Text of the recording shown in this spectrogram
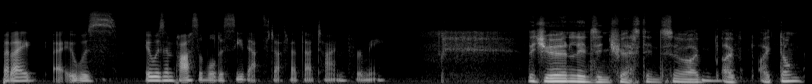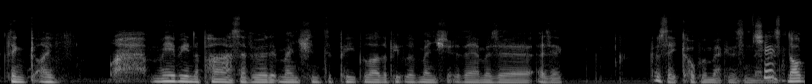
But I, it was, it was impossible to see that stuff at that time for me. The journaling's interesting. So I've, Mm. I've, I don't think I've, maybe in the past I've heard it mentioned to people. Other people have mentioned it to them as a, as a, I'm gonna say coping mechanism. Sure. It's not.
